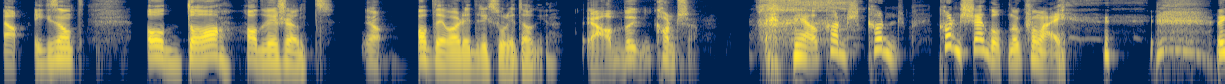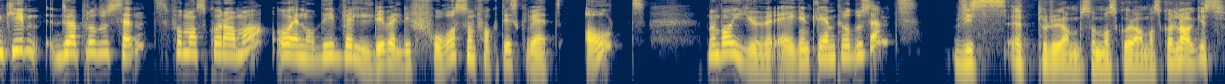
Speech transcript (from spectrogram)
Ja, ikke sant? Og da hadde vi skjønt Ja, at det var Didrik Solitangen. Ja kanskje. Ja, kanskje, kanskje, kanskje er godt nok for meg. Men Kim, du er produsent for Maskorama, og en av de veldig, veldig få som faktisk vet alt. Men hva gjør egentlig en produsent? Hvis et program som Maskorama skal lages,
